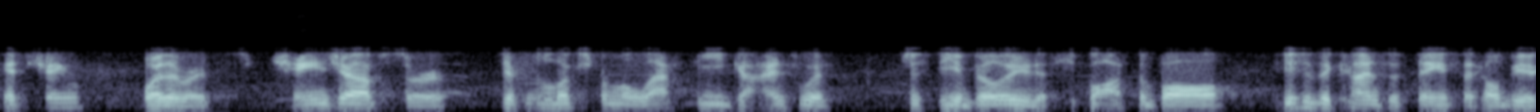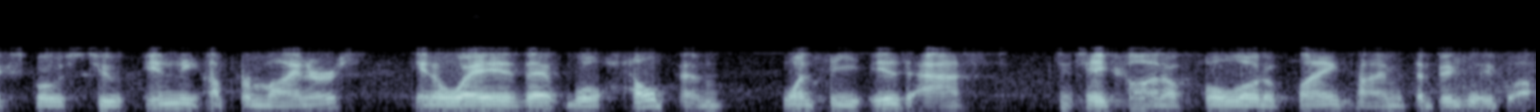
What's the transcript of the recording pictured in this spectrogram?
pitching, whether it's changeups or different looks from a lefty, guys with just the ability to spot the ball these are the kinds of things that he'll be exposed to in the upper minors in a way that will help him once he is asked to take on a full load of playing time at the big league level.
